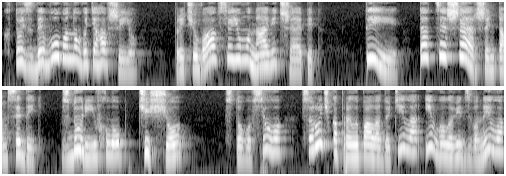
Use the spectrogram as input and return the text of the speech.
хтось здивовано витягав шию. Причувався йому навіть шепіт. Ти, та це шершень там сидить. Здурів хлоп, чи що? З того всього сорочка прилипала до тіла і в голові дзвонило,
